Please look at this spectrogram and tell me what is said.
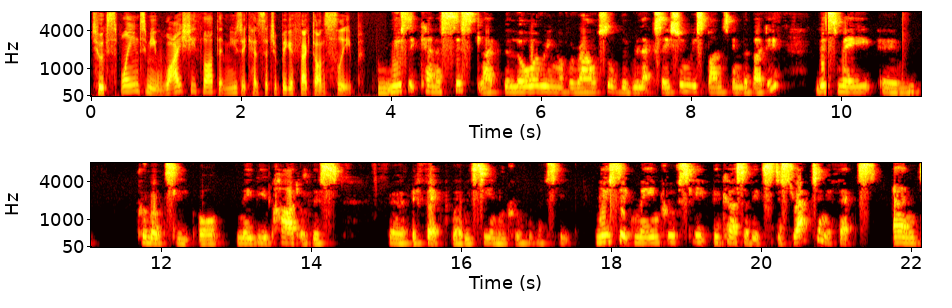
to explain to me why she thought that music had such a big effect on sleep. Music can assist, like the lowering of arousal, the relaxation response in the body. This may um, promote sleep or may be a part of this uh, effect where we see an improvement of sleep. Music may improve sleep because of its distracting effects, and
